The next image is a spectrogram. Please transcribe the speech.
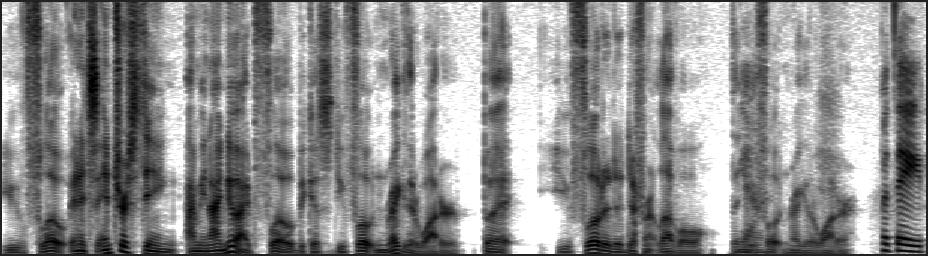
you float, and it's interesting. I mean, I knew I'd float because you float in regular water, but you float at a different level than you float in regular water. But they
